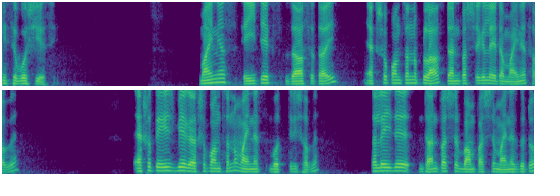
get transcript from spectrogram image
নিচে বসিয়েছি। মাইনাস এইট এক্স যা আছে তাই, একশো পঞ্চান্ন প্লাস ডান পাশে গেলে এটা মাইনাস হবে। একশো তেইশ বিয়োগ একশো পঞ্চান্ন মাইনাস বত্রিশ হবে। তাহলে এই যে ডান পাশের বাম পাশের মাইনাস দুটো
